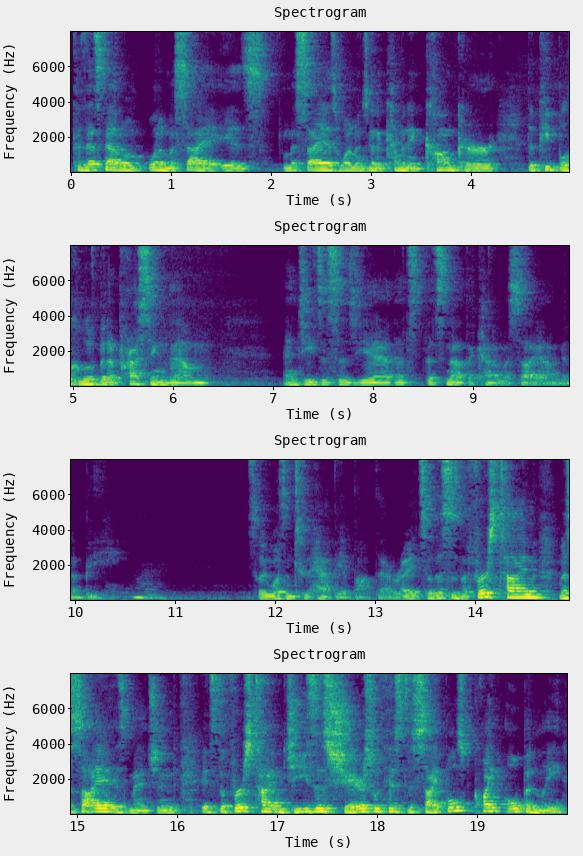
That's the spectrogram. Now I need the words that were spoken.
because that's not what a Messiah is. A Messiah is one who's going to come in and conquer the people who have been oppressing them. And Jesus says, "Yeah, that's that's not the kind of Messiah I'm going to be." Mm. So he wasn't too happy about that, right? So this is the first time Messiah is mentioned. It's the first time Jesus shares with his disciples quite openly,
